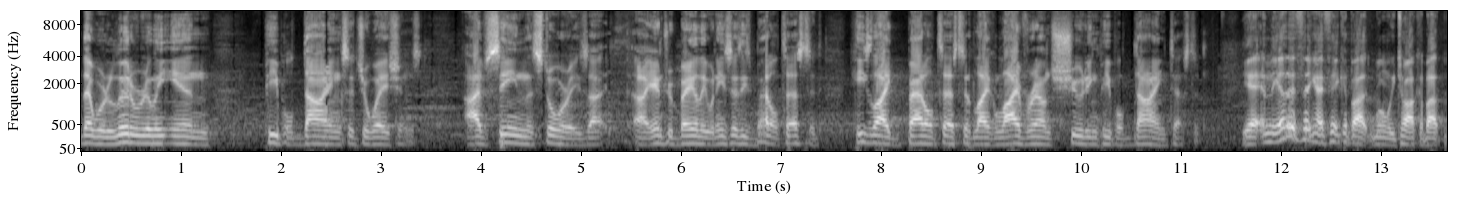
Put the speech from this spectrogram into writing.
that were literally in people dying situations. I've seen the stories. I, uh, Andrew Bailey, when he says he's battle tested, he's like battle tested, like live round shooting people dying tested. Yeah, and the other thing I think about when we talk about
